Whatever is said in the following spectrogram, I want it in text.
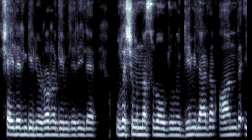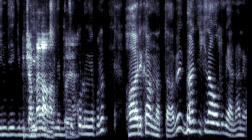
şeylerin geliyor Roro gemileriyle ulaşımın nasıl olduğunu, gemilerden anında indiği gibi Mükemmel anlattı bütün ya. kurulum yapılır. Harika anlattı abi. Ben ikna oldum yani. Hani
